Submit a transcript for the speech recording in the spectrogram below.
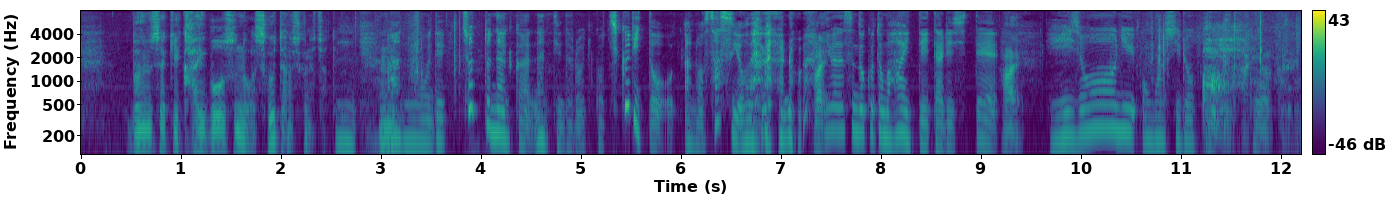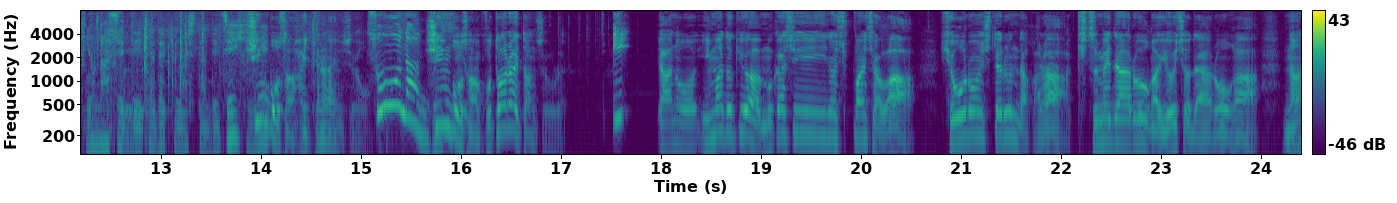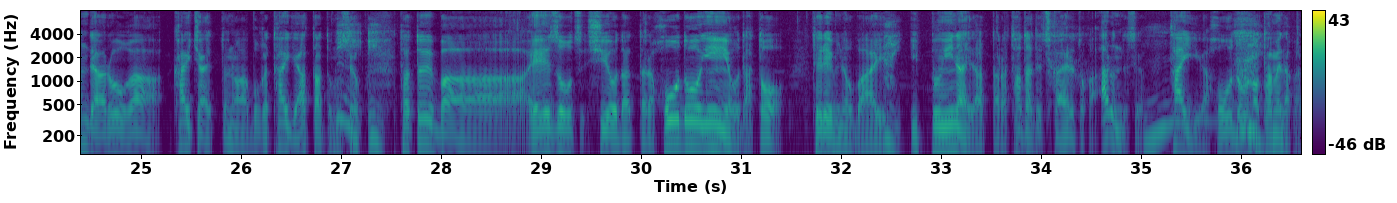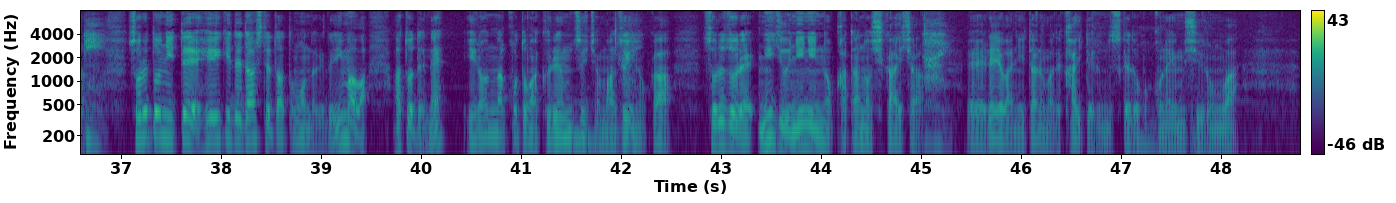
分析解剖するのがすごい楽しくなっちゃって。うん、あのでちょっとなんかなんて言うんだろう。こうちくりとあの刺すようなあの、はい。ニュアンスのことも入っていたりして、はい。非常に面白くこう読ませていただきましたんでぜひ辛ね坊さん入ってないんですよ。そうなんですよ。辛坊さんは断られたんですよ俺。え？あの、今時は昔の出版社は、評論してるんだから、きつめであろうが、よいしょであろうが、なんであろうが、書いちゃえっていうのは僕は大義あったと思うんですよ。ええ例えば、映像仕様だったら、報道引用だと、テレビの場合、い1分以内だったらタダで使えるとかあるんですよ。大義が報道のためだから。はいええそれと似て平気で出してたと思うんだけど、今は後でね、いろんなことがクレームついちゃまずいのか、それぞれ22人の方の司会者、はいえー令和に至るまで書いてるんですけど、この MC 論は。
